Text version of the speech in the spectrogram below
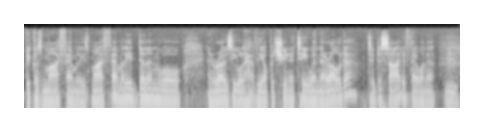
because my family is my family. Dylan will and Rosie will have the opportunity when they're older to decide if they want to Mm.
